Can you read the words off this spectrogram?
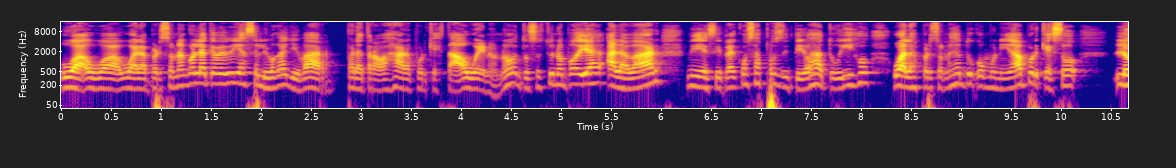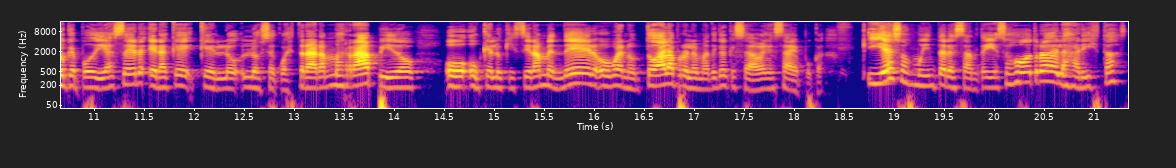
o a, o, a, la persona con la que vivías, se lo iban a llevar para trabajar porque estaba bueno, ¿no? Entonces tú no podías alabar ni decirle cosas positivas a tu hijo o a las personas de tu comunidad porque eso lo que podía hacer era que, lo, secuestraran más rápido o, o, que lo quisieran vender o bueno, toda la problemática que se daba en esa época. Y eso es muy interesante y eso es otra de las aristas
